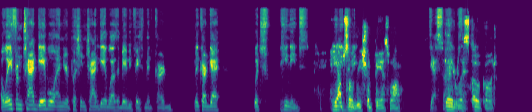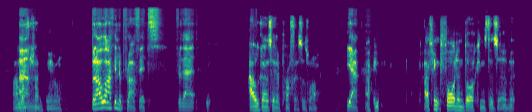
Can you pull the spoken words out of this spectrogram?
away from chad gable and you're pushing chad gable as a babyface mid-card mid-card guy which he needs He be. absolutely should be as well. yes Gable 100%. is so good. I love Um, Chad Gable. but i'll lock into profits for that I was going to say the Profits as well. yeah I think I think Ford and Dawkins deserve it.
